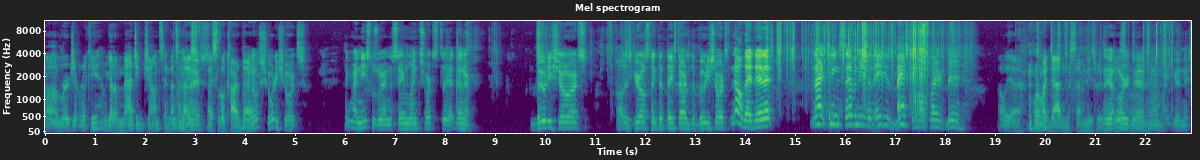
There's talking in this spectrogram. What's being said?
uh, emergent rookie. And we got a Magic Johnson. That's Ooh, a nice, nice. nice little card Look at there. those shorty shorts. I think my niece was wearing the same length shorts today at dinner. Booty shorts. All these girls think that they started the booty shorts. No, they didn't. 1970s and 80s basketball players did. Oh yeah, or my dad in the seventies was. Yeah, or your baseball. dad. Oh my goodness.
